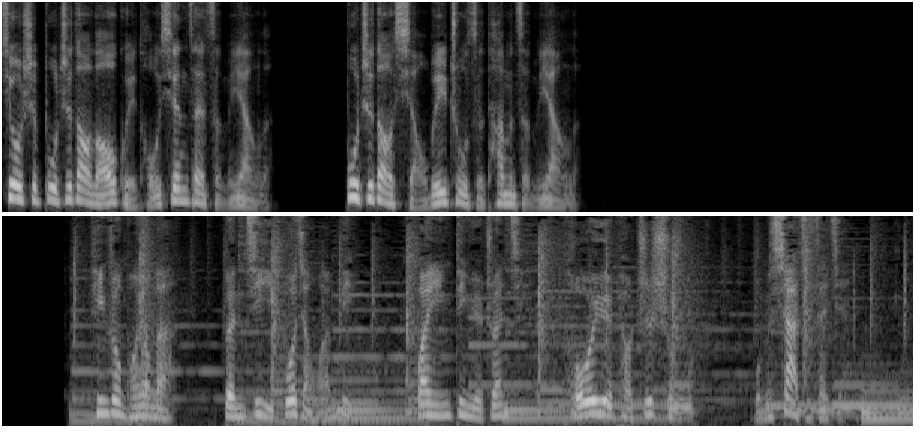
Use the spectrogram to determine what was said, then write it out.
就是不知道老鬼头现在怎么样了，不知道小薇柱子他们怎么样了。听众朋友们，本集已播讲完毕，欢迎订阅专辑，投喂月票支持我，我们下集再见。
